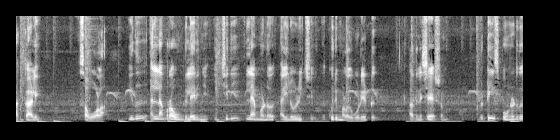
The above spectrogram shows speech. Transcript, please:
തക്കാളി സവോള ഇത് എല്ലാം റൗണ്ടിലരിഞ്ഞ് ഇച്ചിരി ലെമൺ അതിലൊഴിച്ച് കുരുമുളക് പൊടി ഇട്ട് അതിനുശേഷം ഒരു ടീസ്പൂൺ എടുത്ത്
